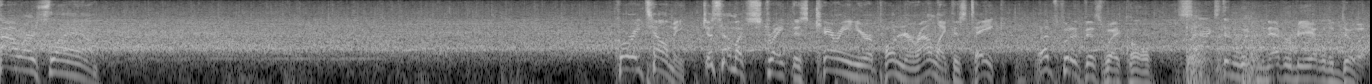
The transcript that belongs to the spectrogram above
power slam. Corey, tell me, just how much strength does carrying your opponent around like this take? Let's put it this way, Cole. Saxton would never be able to do it.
